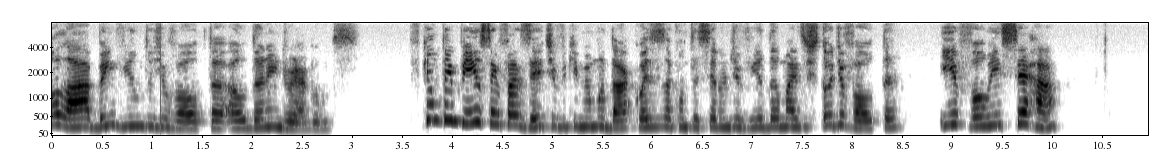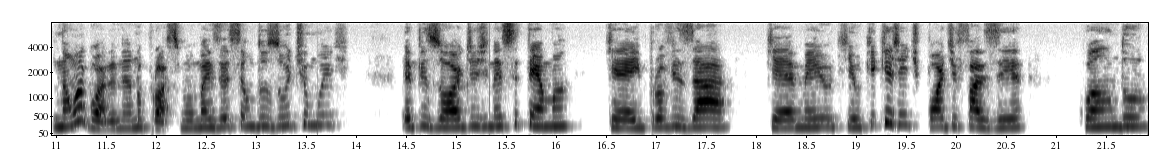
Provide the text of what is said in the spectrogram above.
Olá, bem-vindos de volta ao Dungeons Dragons. Fiquei um tempinho sem fazer, tive que me mudar, coisas aconteceram de vida, mas estou de volta e vou encerrar. Não agora, né? No próximo, mas esse é um dos últimos episódios nesse tema, que é improvisar, que é meio que o que, que a gente pode fazer quando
